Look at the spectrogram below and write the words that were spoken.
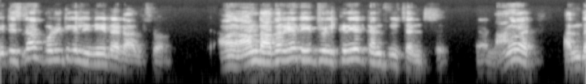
it is not politically needed also on other hand it will create confusions நாங்கள் அந்த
